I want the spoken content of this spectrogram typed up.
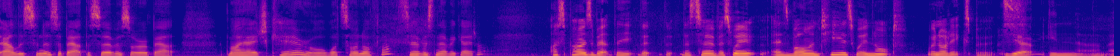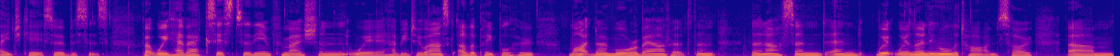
our listeners about the service or about My Age Care or what's on offer, Service Navigator? I suppose about the, the, the service, we as volunteers, we're not we're not experts Yeah. in um, aged care services, but we have access to the information. We're happy to ask other people who might know more about it than than us, and and we're, we're learning all the time. So um,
